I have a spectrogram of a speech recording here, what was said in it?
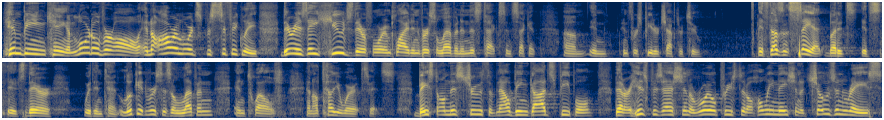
him being king and Lord over all, and our Lord specifically, there is a huge therefore implied in verse 11 in this text in second um, in, in 1 Peter chapter 2. It doesn't say it, but it's, it's, it's there with intent. Look at verses 11 and 12, and I'll tell you where it fits. Based on this truth of now being God's people that are his possession, a royal priesthood, a holy nation, a chosen race,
